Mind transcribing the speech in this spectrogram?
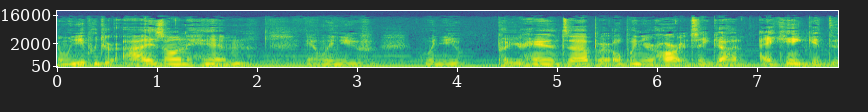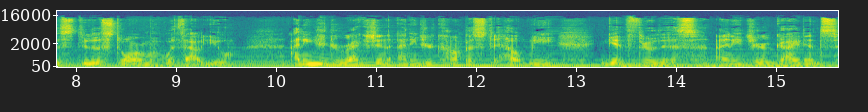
And when you put your eyes on him and when you when you put your hands up or open your heart and say, God, I can't get this through the storm without you. I need your direction. I need your compass to help me get through this. I need your guidance.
